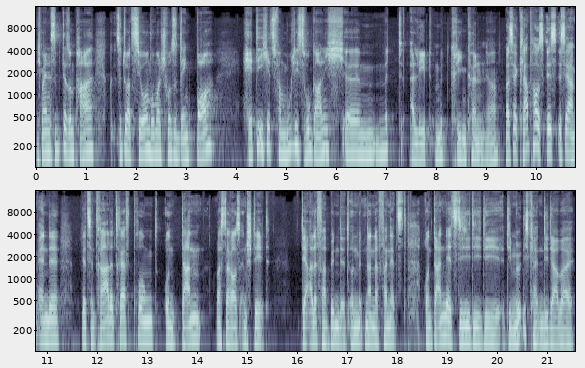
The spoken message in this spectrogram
Ich meine, es gibt ja so ein paar Situationen, wo man schon so denkt, boah, hätte ich jetzt vermutlich so gar nicht ähm, miterlebt, mitkriegen können. Ja? Was ja Clubhouse ist, ist ja am Ende der zentrale Treffpunkt und dann, was daraus entsteht, der alle verbindet und miteinander vernetzt. Und dann jetzt die, die, die, die Möglichkeiten, die dabei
